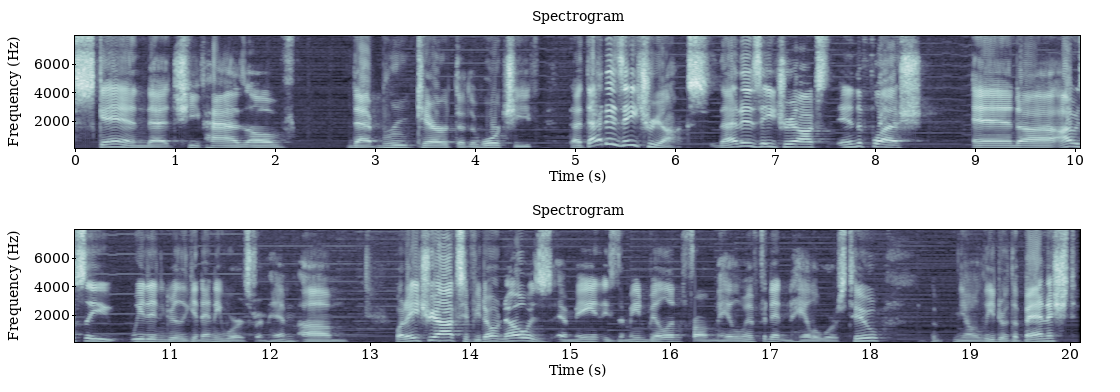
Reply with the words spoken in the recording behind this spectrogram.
scan that Chief has of that brute character, the War Chief, that that is Atriox. That is Atriox in the flesh and uh, obviously, we didn't really get any words from him. Um, what Atriox, if you don't know, is a main is the main villain from Halo Infinite and Halo Wars 2. You know, leader of the Banished.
